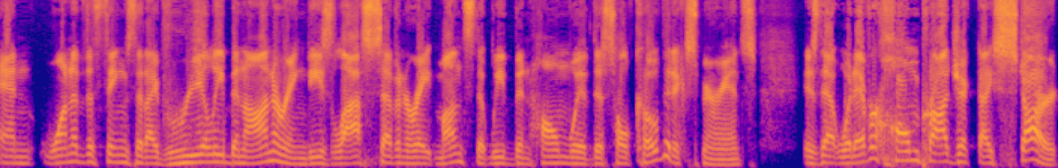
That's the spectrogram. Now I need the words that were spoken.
And one of the things that I've really been honoring these last seven or eight months that we've been home with this whole COVID experience is that whatever home project I start,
